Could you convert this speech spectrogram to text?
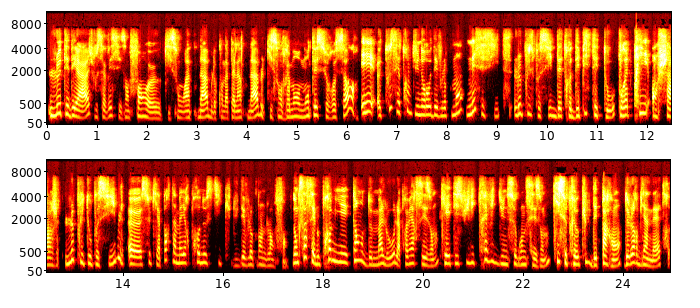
le TDAH, vous savez, ces enfants euh, qui sont intenables, qu'on appelle intenables, qui sont vraiment montés sur ressort. Et euh, tous ces troubles du neurodéveloppement nécessitent le plus possible d'être dépistés tôt pour être pris en charge le plus tôt possible, euh, ce qui apporte un meilleur pronostic du développement de l'enfant. Donc ça, c'est le premier temps de Malo, la première saison, qui a été suivi très vite d'une seconde saison, qui se préoccupe des parents, de leur bien-être,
